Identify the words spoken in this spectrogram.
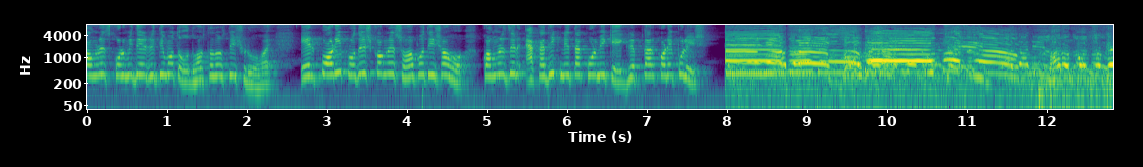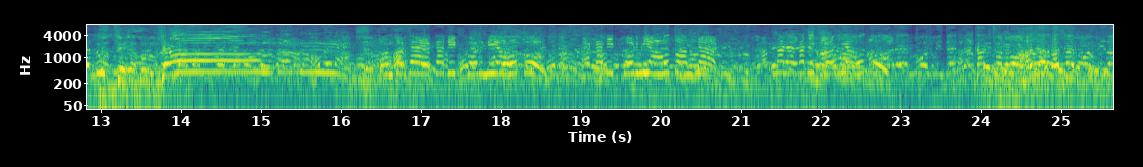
কংগ্রেস কর্মীদের রীতিমতো ধস্তাধস্তি শুরু হয়। এরপরই প্রদেশ কংগ্রেস সভাপতি সহ কংগ্রেসের একাধিক নেতা কর্মীকে গ্রেপ্তার করে পুলিশ। ভারতবর্ষকে লুটছে? একাধিক কর্মী আহত। একাধিক কর্মী আহত আপনার। আপনার একাধিক কর্মী আহত। কর্মীদের দেখার জন্য হাজার হাজার কর্মীরা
